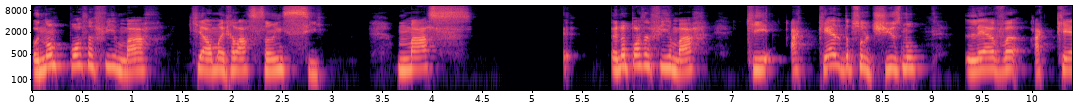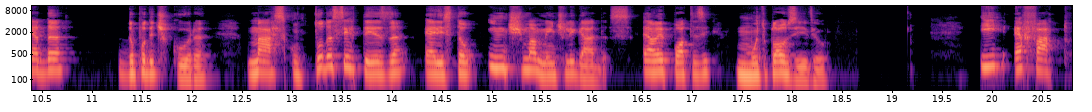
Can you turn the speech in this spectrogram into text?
Eu não posso afirmar que há uma relação em si, mas eu não posso afirmar que a queda do absolutismo leva à queda do poder de cura, mas com toda certeza elas estão intimamente ligadas. É uma hipótese muito plausível. E é fato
